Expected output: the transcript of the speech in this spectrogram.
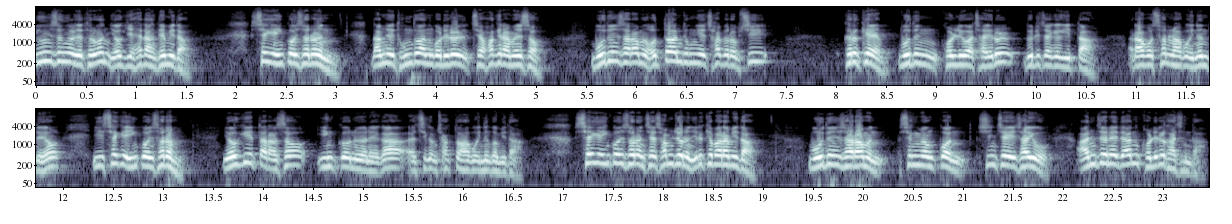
윤석열 대통령은 여기에 해당됩니다. 세계 인권선언은 남녀의 동등한 권리를 재확인하면서 모든 사람은 어떠한 종류의 차별 없이 그렇게 모든 권리와 자유를 누릴 자격이 있다. 라고 선언하고 있는데요. 이 세계 인권선언 여기에 따라서 인권위원회가 지금 작동하고 있는 겁니다. 세계 인권선언 제3조는 이렇게 말합니다. 모든 사람은 생명권, 신체의 자유, 안전에 대한 권리를 가진다.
